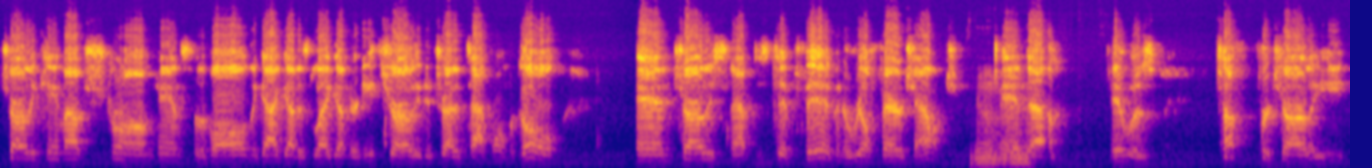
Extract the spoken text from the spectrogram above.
Charlie came out strong, hands to the ball. The guy got his leg underneath Charlie to try to tap home a goal, and Charlie snapped his tib fib in a real fair challenge. Oh, and um, it was tough for Charlie. He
